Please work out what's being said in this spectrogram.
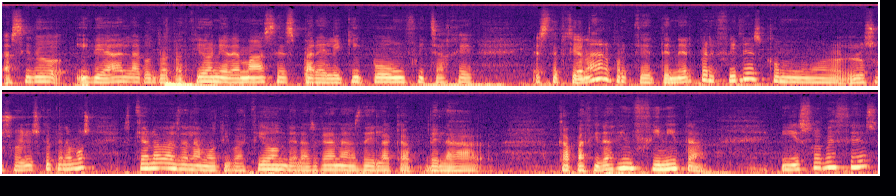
ha sido ideal la contratación y además es para el equipo un fichaje excepcional, porque tener perfiles como los usuarios que tenemos, es que hablabas de la motivación, de las ganas, de la, de la capacidad infinita y eso a veces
